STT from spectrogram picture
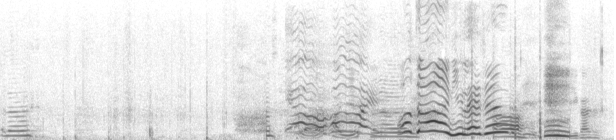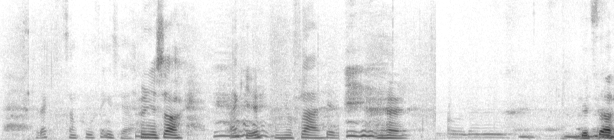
Hello. Well done, you legend. Ah. You guys have collected some cool things here. Put in your sock. Thank you. And you'll fly. Good stuff.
